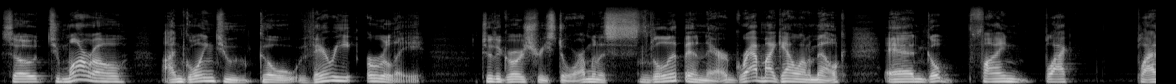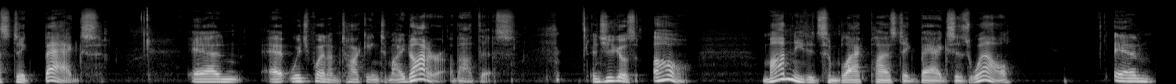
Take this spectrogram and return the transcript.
So tomorrow I'm going to go very early to the grocery store. I'm going to slip in there, grab my gallon of milk, and go find black plastic bags. And at which point I'm talking to my daughter about this. And she goes, Oh, Mom needed some black plastic bags as well. And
